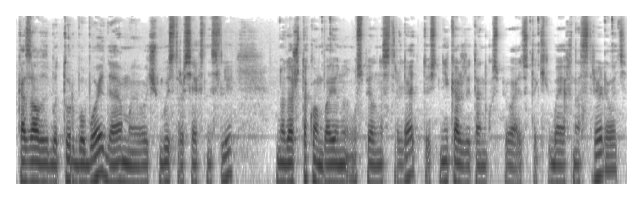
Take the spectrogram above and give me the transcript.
казалось бы, турбо-бой, да, мы очень быстро всех снесли. Но даже в таком бою успел настрелять. То есть не каждый танк успевает в таких боях настреливать.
